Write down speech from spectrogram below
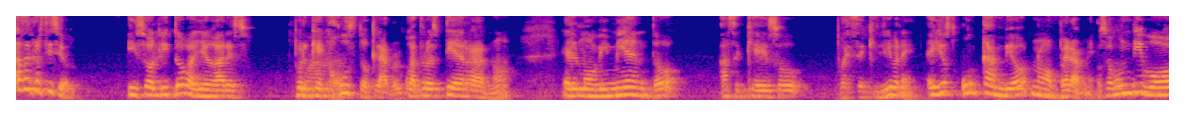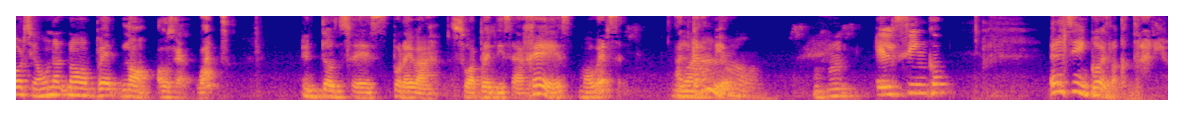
haz ejercicio y solito va a llegar eso. Porque justo, claro, el 4 es tierra, ¿no? El movimiento hace que eso pues se equilibre. Ellos un cambio, no, espérame, o sea, un divorcio, una, no, no, o sea, what? Entonces, por ahí va, su aprendizaje es moverse al cambio. El 5. El 5 es lo contrario.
